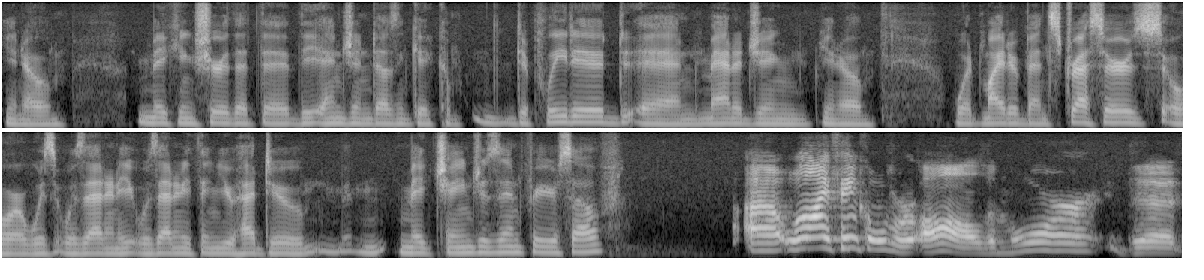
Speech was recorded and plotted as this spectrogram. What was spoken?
you know, making sure that the the engine doesn't get com- depleted and managing, you know, what might have been stressors, or was was that any was that anything you had to m- make changes in for yourself? Uh, well, I think overall, the more that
